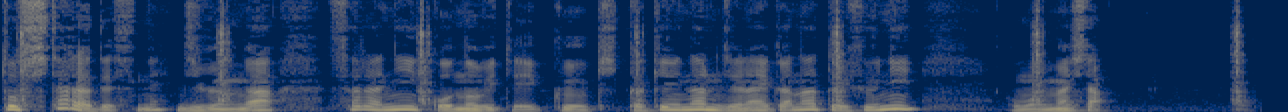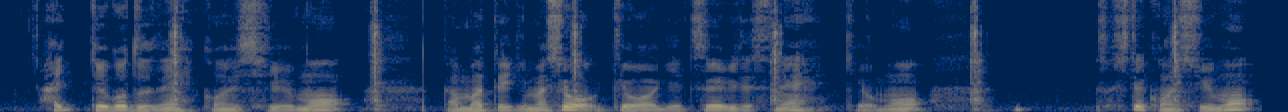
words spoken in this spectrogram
としたらですね、自分がさらにこう伸びていくきっかけになるんじゃないかなというふうに思いました。はい。ということでね、今週も頑張っていきましょう。今日は月曜日ですね。今日も、そして今週も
